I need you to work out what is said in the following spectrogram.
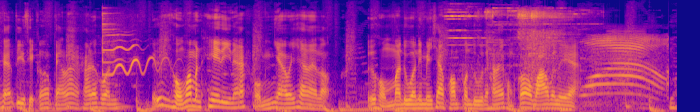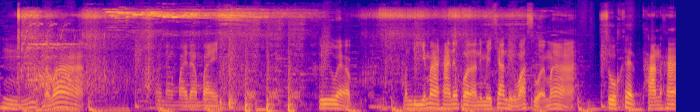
แค่ตีเสร็จก็แปลงร่างฮะทุกคนเฮ้ยผมว่ามันเท่ดีนะ ผมยาวไม่ใช่อะไรหรอกคือผมมาดูอนิเมชันพร้อมคนดูนะครับแล้วผมก็ว้าวไปเลยอะอื้อหือแบบว่าเออดังไปดังไป คือแบบมันดีมากฮะทุกคนแอนิเมชันถือว่าสวยมากซูเคตพันฮะ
